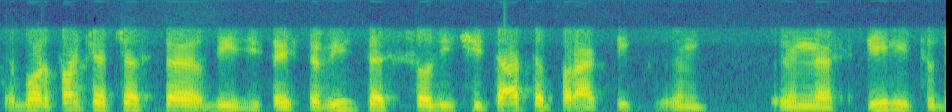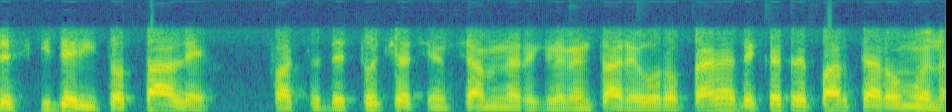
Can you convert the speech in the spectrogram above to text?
vor face această vizită. Este o vizită solicitată, practic, în, în spiritul deschiderii totale față de tot ceea ce înseamnă reglementare europeană de către partea română.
